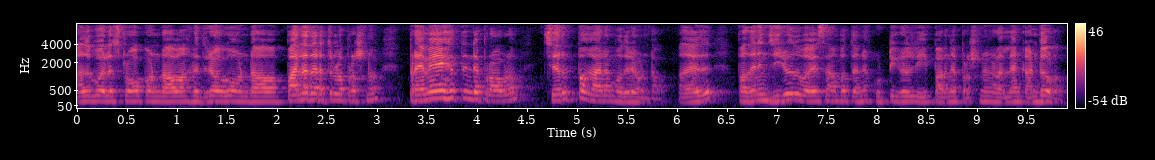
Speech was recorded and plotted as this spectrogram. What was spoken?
അതുപോലെ സ്ട്രോക്ക് ഉണ്ടാവാം ഹൃദ്രോഗം ഉണ്ടാവാം പലതരത്തിലുള്ള പ്രശ്നം. പ്രമേഹത്തിന്റെ പ്രോബ്ലം ചെറുപ്പകാലം മുതലേ ഉണ്ടാവും. അതായത് പതിനഞ്ച് ഇരുപത് വയസ്സാകുമ്പോൾ തന്നെ കുട്ടികളിൽ ഈ പറഞ്ഞ പ്രശ്നങ്ങളെല്ലാം കണ്ടു തുടങ്ങും.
